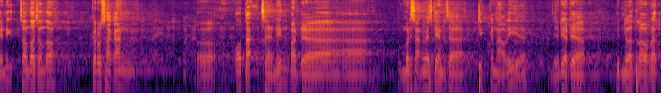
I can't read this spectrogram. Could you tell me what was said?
Ya, ini contoh-contoh kerusakan e, otak janin pada pemeriksaan USG yang bisa dikenali ya. Jadi ada unilateral right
